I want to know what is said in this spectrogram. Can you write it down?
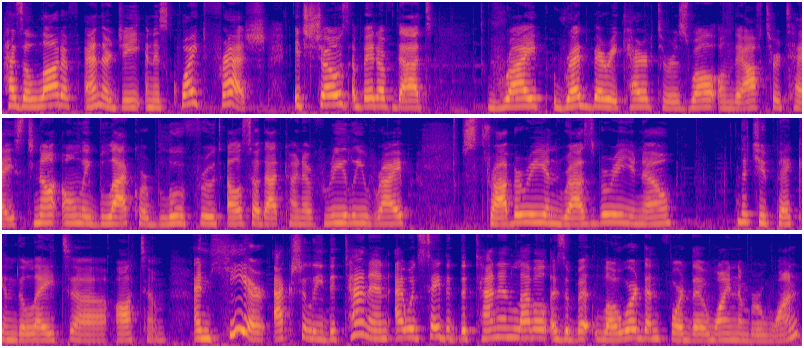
has a lot of energy and is quite fresh. It shows a bit of that ripe red berry character as well on the aftertaste. Not only black or blue fruit, also that kind of really ripe strawberry and raspberry, you know, that you pick in the late uh, autumn. And here, actually, the tannin, I would say that the tannin level is a bit lower than for the wine number one.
